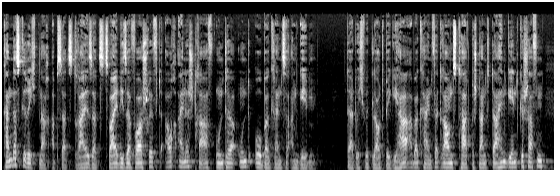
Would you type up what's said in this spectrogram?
kann das Gericht nach Absatz 3 Satz 2 dieser Vorschrift auch eine Strafunter und Obergrenze angeben. Dadurch wird laut BgH aber kein Vertrauenstatbestand dahingehend geschaffen,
